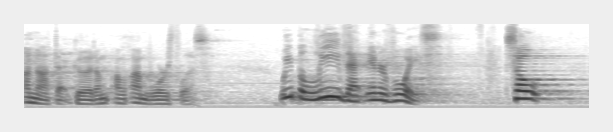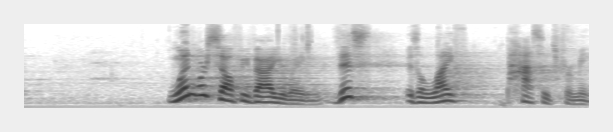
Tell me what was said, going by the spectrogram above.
am not that good. I'm, I'm, I'm worthless. We believe that inner voice. So, when we're self evaluating, this is a life passage for me.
